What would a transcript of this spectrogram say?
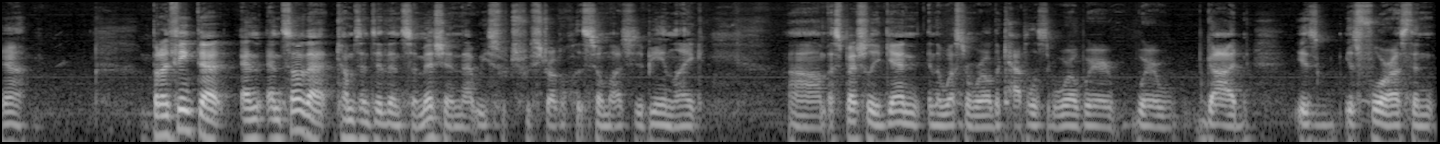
yeah. But I think that, and and some of that comes into then submission that we, we struggle with so much is being like, um, especially again in the Western world, the capitalistic world, where where God is is for us, then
